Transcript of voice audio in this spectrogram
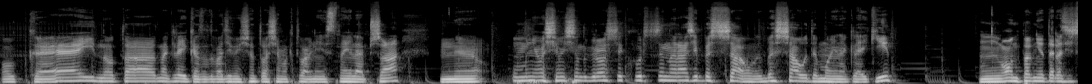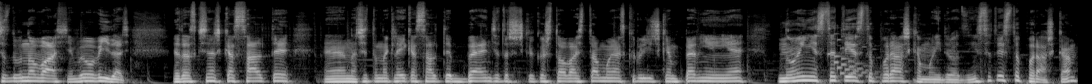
Okej, no ta naklejka za 2,98 aktualnie jest najlepsza. Mm, U mnie 80 groszy, kurczę, na razie bez szału, bez szału te moje naklejki. Mm, On pewnie teraz jeszcze no właśnie, było widać. Ta skrzyneczka salty, e, znaczy ta naklejka salty będzie troszeczkę kosztować, ta moja z króliczkiem pewnie nie. No i niestety jest to porażka, moi drodzy, niestety jest to porażka,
